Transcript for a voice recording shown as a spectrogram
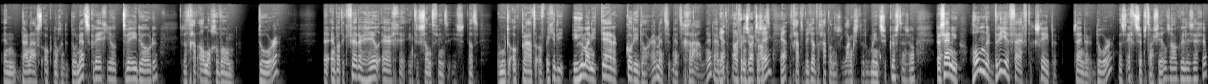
En daarnaast ook nog in de Donetsk-regio twee doden. Dus dat gaat allemaal gewoon door. Eh, en wat ik verder heel erg eh, interessant vind, is dat we moeten ook praten over weet je, die, die humanitaire corridor hè, met, met graan. Hè? Daar ja, over de Zwarte. Zee? Ja. Het gaat, weet je, dat gaat dan dus langs de Roemeense kust en zo. Daar zijn nu 153 schepen zijn er door. Dat is echt substantieel, zou ik willen zeggen.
